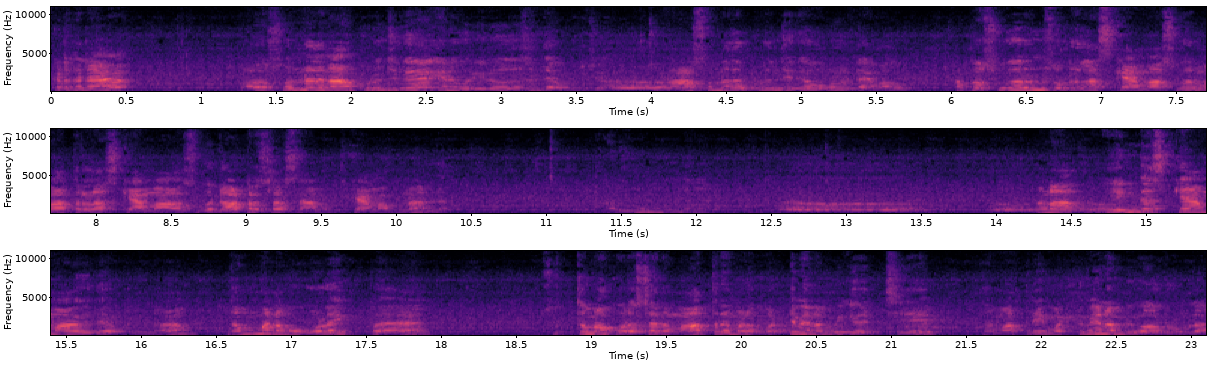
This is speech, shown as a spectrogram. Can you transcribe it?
கிட்டத்தட்ட அவர் சொன்னதை நான் புரிஞ்சுக்க எனக்கு ஒரு இருபது வருஷம் தேவைப்படுச்சு. ஸோ நான் சொன்னதை புரிஞ்சுக்க உங்களுக்கு டைம் ஆகும். அப்போ சுகர்னு சொல்கிறதுலாம் ஸ்கேமா சுகர் மாத்திரைலாம் ஸ்கேமா சுகர் டாக்டர்ஸ்லாம் ஸ்கேம் ஸ்கேம் அப்படின்னா இல்லை. அதுவும் ஆனால் எங்கே ஸ்கேம் ஆகுது அப்படின்னா நம்ம நம்ம உழைப்பை சுத்தமாக குறைச்சி அந்த மாத்திரை மேலே மட்டுமே நம்பிக்கை வச்சு அந்த மாத்திரையை மட்டுமே நம்பி வாழ்கிறோம்ல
